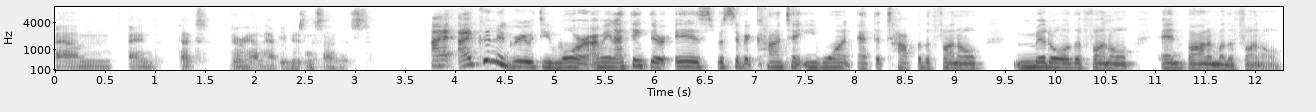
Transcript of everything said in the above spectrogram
um, and that's very unhappy business owners. I, I couldn't agree with you more. I mean, I think there is specific content you want at the top of the funnel, middle of the funnel, and bottom of the funnel.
